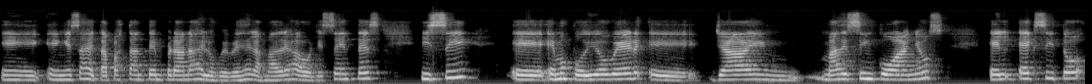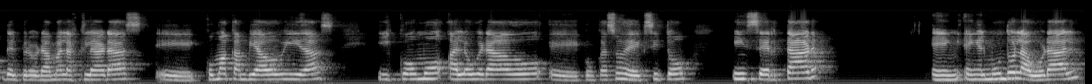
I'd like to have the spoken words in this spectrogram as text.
eh, en esas etapas tan tempranas de los bebés de las madres adolescentes. Y sí, hemos podido ver ya en más de cinco años el éxito del programa Las Claras, cómo ha cambiado vidas y cómo ha logrado, eh, con casos de éxito, insertar en, el mundo laboral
